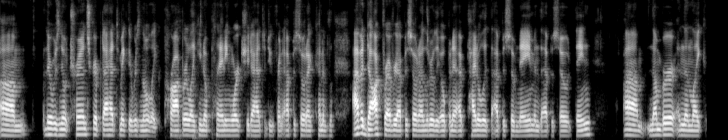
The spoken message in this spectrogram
Um, there was no transcript I had to make. There was no like proper like you know planning worksheet I had to do for an episode. I kind of I have a doc for every episode. I literally open it, I title it the episode name and the episode thing, um, number and then like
